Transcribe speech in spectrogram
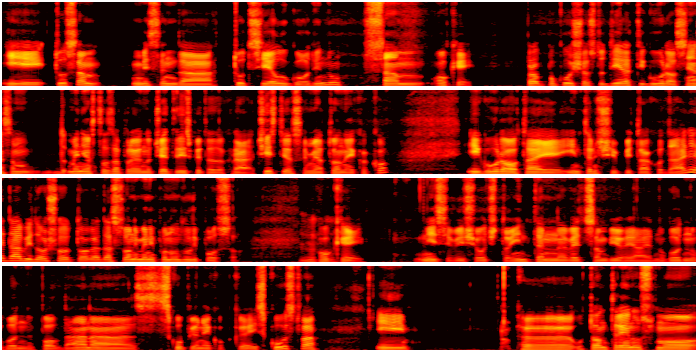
I tu sam mislim da tu cijelu godinu sam, ok, pokušao studirati, gurao sam, ja sam, meni je ostalo zapravo jedno četiri ispita do kraja. Čistio sam ja to nekako i gurao taj internship i tako dalje, da bi došlo do toga da su oni meni ponudili posao. mm Ok, nisi više očito intern, već sam bio ja jednu godinu, godinu i pol dana, skupio nekog iskustva i u tom trenu smo,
